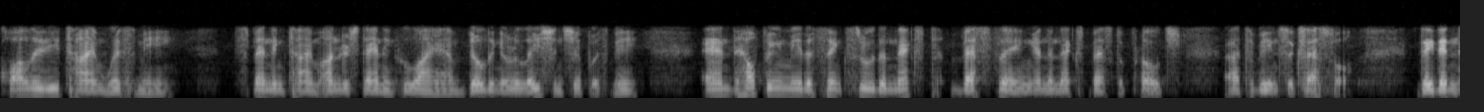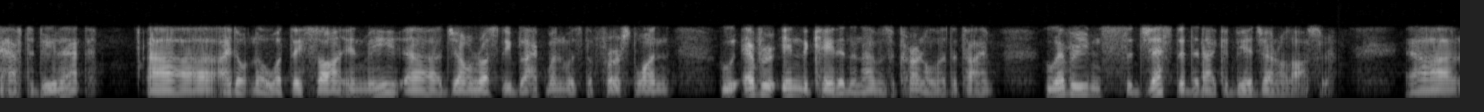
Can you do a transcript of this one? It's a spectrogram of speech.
quality time with me, spending time understanding who I am, building a relationship with me, and helping me to think through the next best thing and the next best approach uh, to being successful. They didn't have to do that. Uh, I don't know what they saw in me. Uh, General Rusty Blackman was the first one who ever indicated, and I was a colonel at the time, who ever even suggested that I could be a general officer. Uh,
